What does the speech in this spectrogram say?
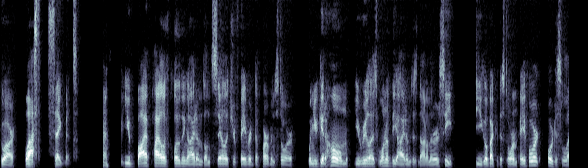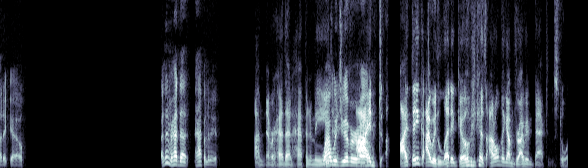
to our last segment. Okay. You buy a pile of clothing items on sale at your favorite department store. When you get home, you realize one of the items is not on the receipt. Do you go back to the store and pay for it or just let it go? I've never had that happen to me. I've never had that happen to me. Why either. would you ever? uh, I, d- I think I would let it go because I don't think I'm driving back to the store.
